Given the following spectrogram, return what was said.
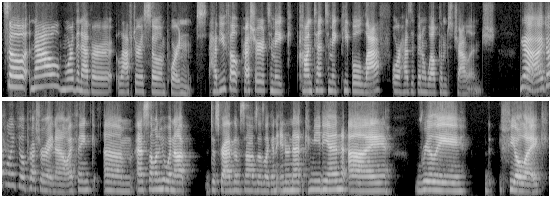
So now more than ever, laughter is so important. Have you felt pressure to make content to make people laugh, or has it been a welcomed challenge? Yeah, I definitely feel pressure right now. I think um, as someone who would not describe themselves as like an internet comedian, I really feel like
